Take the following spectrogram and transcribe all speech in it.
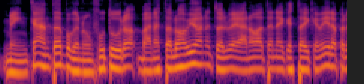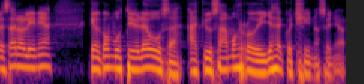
me encanta porque en un futuro van a estar los aviones, entonces el vegano va a tener que estar ahí que mira, pero esa aerolínea, ¿qué combustible usa? Aquí usamos rodillas de cochino, señor,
